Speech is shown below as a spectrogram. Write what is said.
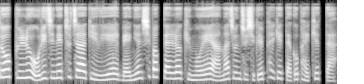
또 블루 오리진에 투자하기 위해 매년 10억 달러 규모의 아마존 주식을 팔겠다고 밝혔다.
